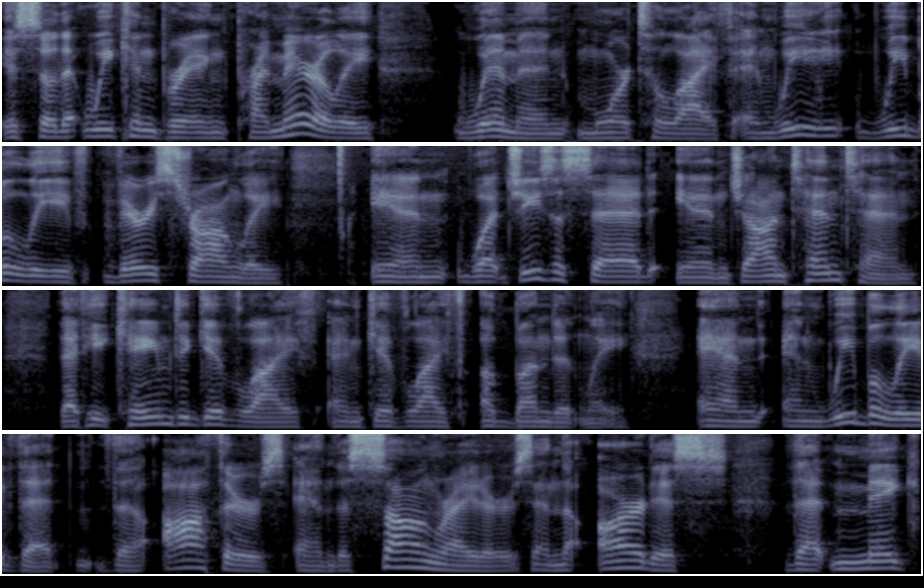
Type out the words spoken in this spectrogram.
is so that we can bring primarily women more to life, and we we believe very strongly in what Jesus said in John 10:10 that he came to give life and give life abundantly. And and we believe that the authors and the songwriters and the artists that make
